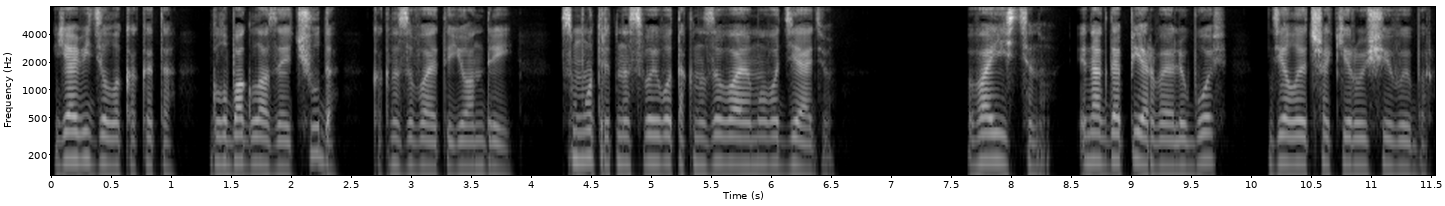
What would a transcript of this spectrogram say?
Я видела, как это голубоглазое чудо, как называет ее Андрей, смотрит на своего так называемого дядю. Воистину, иногда первая любовь делает шокирующий выбор.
